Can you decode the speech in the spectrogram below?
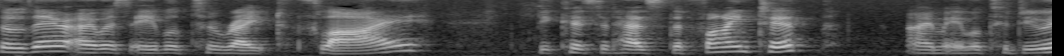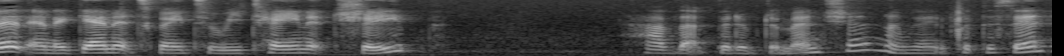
So there I was able to write fly because it has the fine tip. I'm able to do it and again it's going to retain its shape. Have that bit of dimension. I'm going to put this in.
